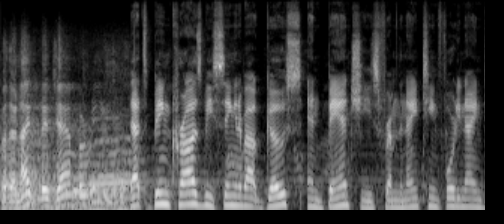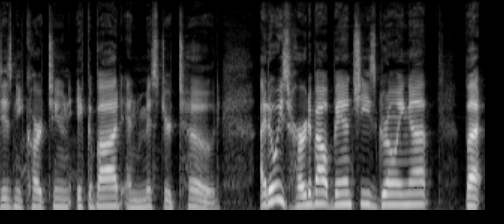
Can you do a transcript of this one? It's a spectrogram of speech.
for their nightly jamborees. That's Bing Crosby singing about ghosts and banshees from the 1949 Disney cartoon Ichabod and Mr. Toad. I'd always heard about banshees growing up, but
